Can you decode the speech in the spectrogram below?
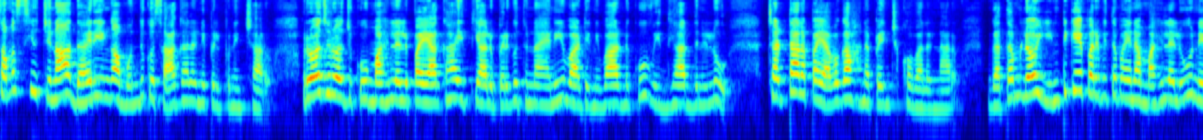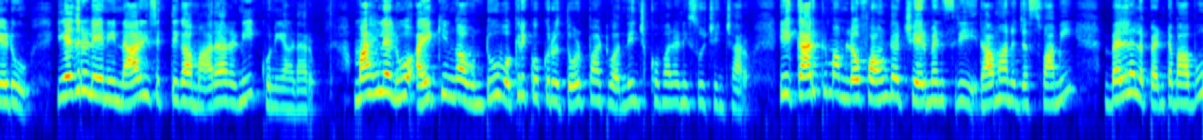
సమస్య వచ్చినా ధైర్యంగా ముందుకు సాగాలని పిలుపునిచ్చారు. రోజు రోజుకు మహిళలపై అఘాయిత్యాలు పెరుగుతున్నాయని వాటి నివారణకు విద్యార్థినులు చట్టాలపై అవగాహన పెంచుకోవాలన్నారు. గతంలో ఇంటికే పరిమితమైన మహిళలు నేడు ఎదురులేని నారీ శక్తిగా మారారని కొనియాడారు. మహిళలు ఐక్యంగా ఉంటూ ఒకరికొకరు తోడ్పాటు అందించుకోవాలని సూచించారు. ఈ కార్యక్రమంలో founder chairman Shri Ramanujaswamy Bellala Pentababu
